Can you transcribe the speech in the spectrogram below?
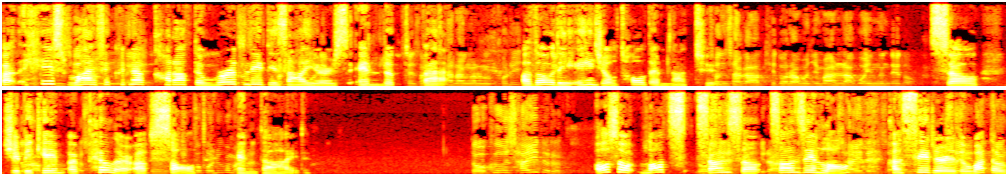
But his wife could not cut off the worldly desires and looked back, although the angel told them not to. So she became a pillar of salt and died. Also, Lot's sons of, sons-in-law considered what, the,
